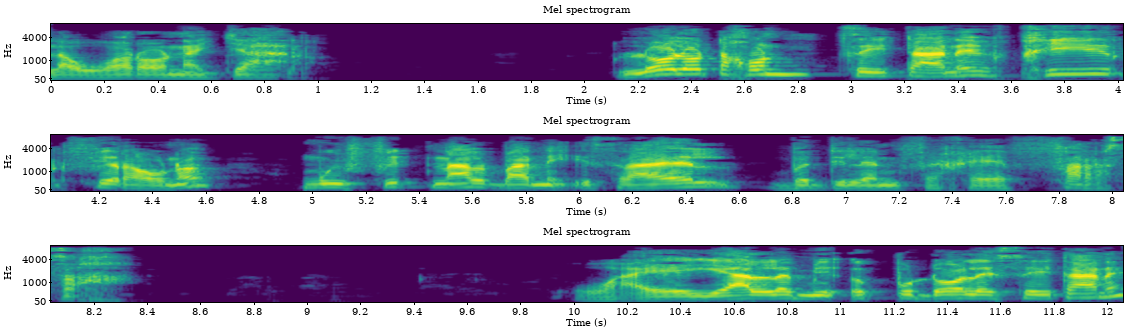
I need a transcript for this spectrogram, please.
la waroon a jaar looloo taxoon seytaane xiir na muy fitnaal bànni israel ba di leen fexe far sax waaye yàlla mi ëpp doole seytaane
